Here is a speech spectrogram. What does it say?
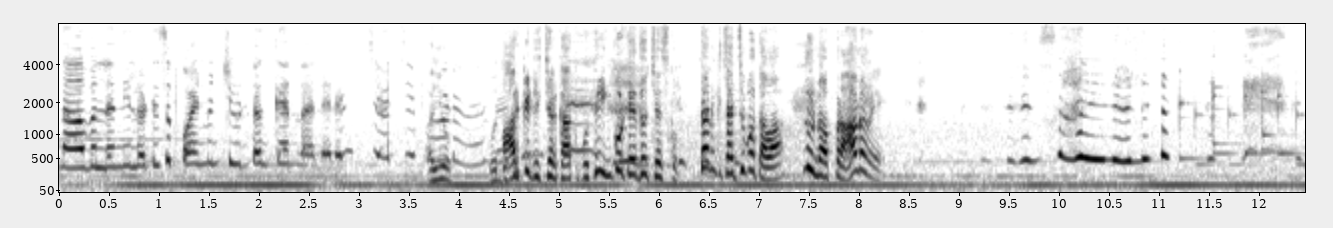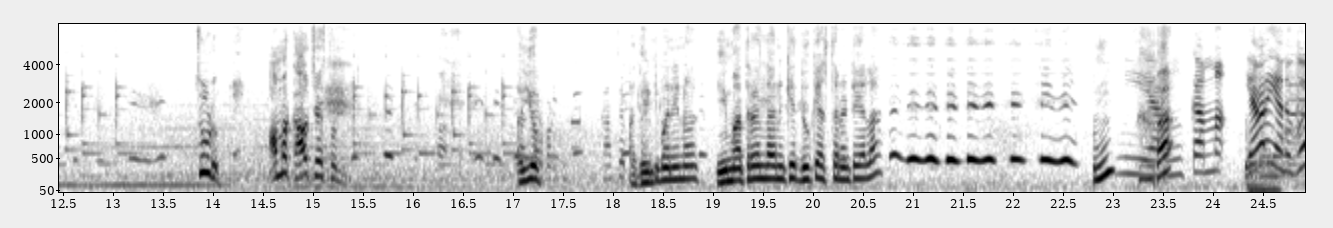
నా వల్ల నీలో డిసప్పాయింట్మెంట్ చూడడం కన్నా నేను అయ్యో చచ్చిపోవడం ఆర్కిటెక్చర్ కాకపోతే ఇంకోటి ఏదో చేసుకో. దానికి చచ్చిపోతావా? నువ్వు నా ప్రాణమే. సారీ నాన్న. చూడు అమ్మ కాల్ చేస్తుంది. అయ్యో అదేంటి మనీనా ఈ మాత్రం దానికే దూకేస్తానంటే ఎలా? ఉమ్? ఆ? అంకమ్మ. ఎవరయ్యా నువ్వు?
